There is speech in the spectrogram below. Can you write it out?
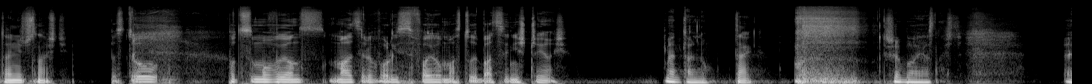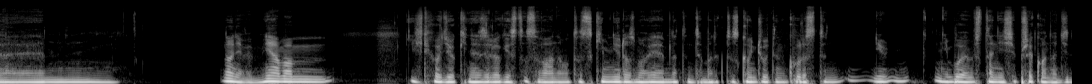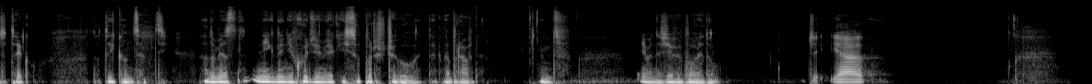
toniczności. Po prostu Podsumowując, Marcel woli swoją masturbację niż czyjąś. Mentalną. Tak. Żeby była jasność. no nie wiem, ja mam, jeśli chodzi o kinezjologię stosowaną, to z kim nie rozmawiałem na ten temat, kto skończył ten kurs, to nie, nie byłem w stanie się przekonać do tego, do tej koncepcji. Natomiast nigdy nie wchodziłem w jakieś super szczegóły, tak naprawdę. Więc nie będę się wypowiadał. Ja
